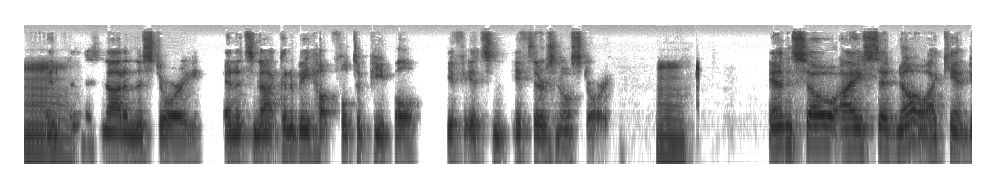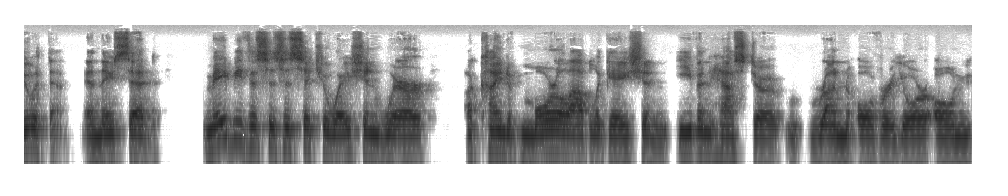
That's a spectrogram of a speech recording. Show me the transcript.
And Mm. Linda's not in the story. And it's not going to be helpful to people if it's if there's no story. Mm. And so I said, No, I can't do it then. And they said, Maybe this is a situation where a kind of moral obligation even has to run over your own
